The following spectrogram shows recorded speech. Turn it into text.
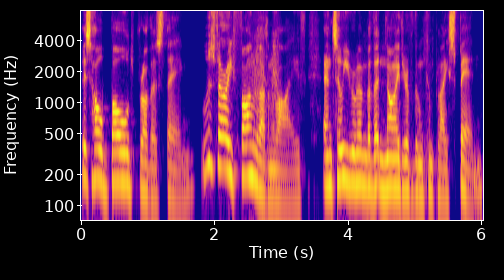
this whole Bold Brothers thing was very fun with Adam Lyth until you remember that neither of them can play spin,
